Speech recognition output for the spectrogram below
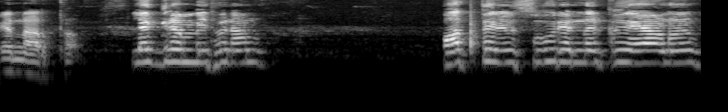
എന്നർത്ഥം. ലഗ്നം മിഥുനം പത്തിൽ സൂര്യൻ നിൽക്കുകയാണ്.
